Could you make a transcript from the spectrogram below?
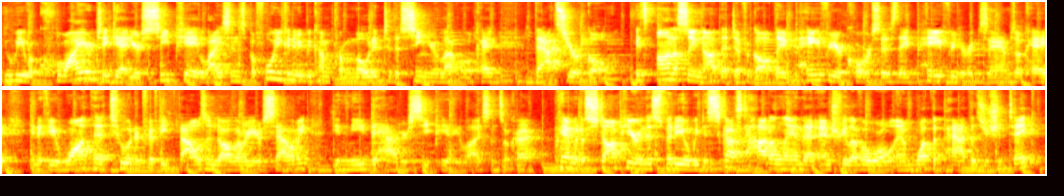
You'll be required to get your CPA license before you can become promoted to the senior level, okay? That's your goal. It's honestly not that difficult They pay for your courses, they pay for your exams, okay? And if you want that $250,000 a year salary, you need to have your CPA license, okay? Okay, I'm gonna stop here in this video. We discussed how to land that entry level role and what the path is you should take.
